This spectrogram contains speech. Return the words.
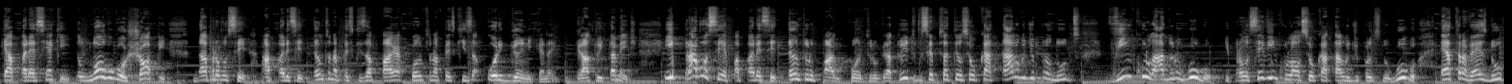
que aparecem aqui. Então, no Google Shopping, dá para você aparecer tanto na pesquisa paga quanto na pesquisa orgânica, né? Gratuitamente. E para você aparecer tanto no pago quanto no gratuito, você precisa ter o seu catálogo de produtos vinculado no Google. E para você vincular o seu catálogo de produtos no Google é através do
